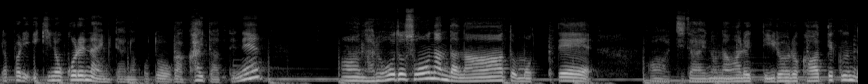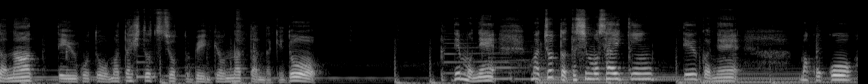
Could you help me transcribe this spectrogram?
やっぱり生き残れないみたいなことが書いてあってね。ああなるほどそうなんだなと思ってああ時代の流れっていろいろ変わっていくんだなっていうことをまた一つちょっと勉強になったんだけどでもね、まあ、ちょっと私も最近っていうかね、まあ、ここ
